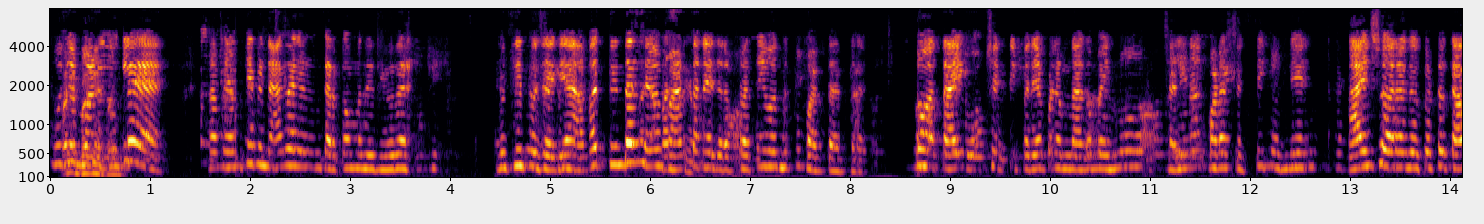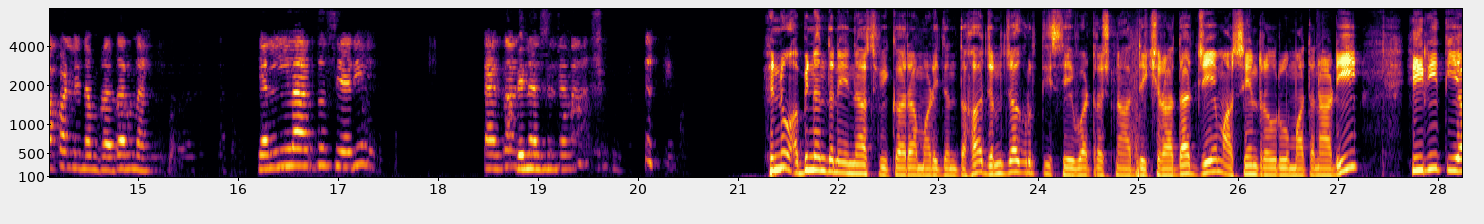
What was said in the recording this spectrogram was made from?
ಪೂಜೆ ಮಾಡಿದ್ಮೇಲೆ ನಮ್ ಎಂ ಟಿ ಬಿ ನಾಗರಾಜನ್ ಕರ್ಕೊಂಡ್ ಬಂದಿದ್ ಇವ್ರೆ. ಮುಸ್ಲಿಂ ಪೂಜೆಗೆ. ಅವತ್ತಿಂದ ಸೇವೆ ಮಾಡ್ತಾನೆ ಇದಾರೆ ಪ್ರತಿಯೊಂದಕ್ಕೂ ಮಾಡ್ತಾ ಇರ್ತಾರೆ. ಆ ತಾಯಿ ಓಂ ಶಕ್ತಿ ಪರ್ಯಾಪಳಂ ನಾಗಮ್ಮ ಇನ್ನೂ ಚಳಿನಾಗ್ ಮಾಡೋ ಶಕ್ತಿ ಕೊಡ್ಲಿ ಆಯುಷ್ ಆರೋಗ್ಯ ಕೊಟ್ಟು ಕಾಪಾಡ್ಲಿ ನಮ್ ಬ್ರದರ್ನ ಎಲ್ಲಾರ್ದು ಸೇರಿ. ಇನ್ನು ಅಭಿನಂದನೆಯನ್ನು ಸ್ವೀಕಾರ ಮಾಡಿದಂತಹ ಜನಜಾಗೃತಿ ಸೇವಾ ಟ್ರಸ್ಟ್ನ ಅಧ್ಯಕ್ಷರಾದ ಜೆಎಂ ಹಸೇನ್ ರವರು ಮಾತನಾಡಿ, ಈ ರೀತಿಯ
